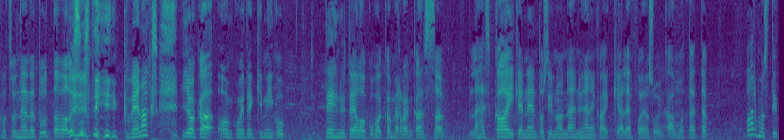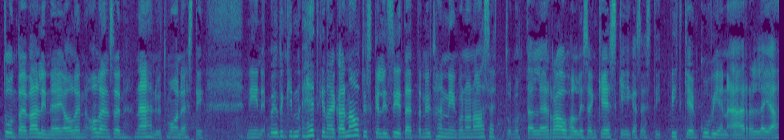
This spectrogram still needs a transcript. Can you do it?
kutsun häntä tuttavallisesti Kvenaksi, joka on kuitenkin niin kuin tehnyt elokuvakameran kanssa lähes kaiken. En tosin ole nähnyt hänen kaikkia leffoja suinkaan, mutta että varmasti tunteen väline ja olen, olen sen nähnyt monesti, niin jotenkin hetken aikaa nautiskelin siitä, että nythän niin on asettunut tälleen rauhallisen keski-ikäisesti pitkien kuvien äärelle ja,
